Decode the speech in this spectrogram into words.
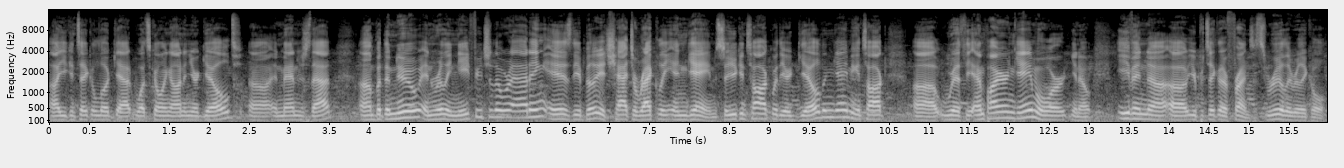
Uh, you can take a look at what's going on in your guild uh, and manage that. Um, but the new and really neat feature that we're adding is the ability to chat directly in game. So you can talk with your guild in game, you can talk uh, with the Empire in game, or you know even uh, uh, your particular friends. It's really really cool.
